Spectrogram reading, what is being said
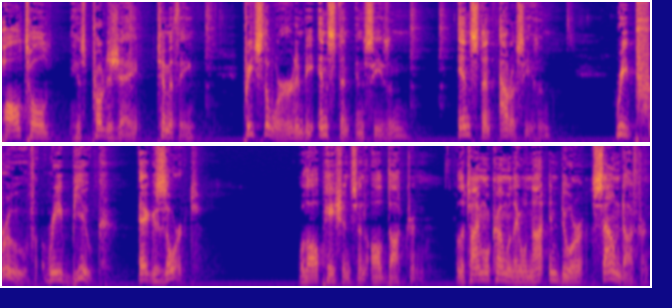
Paul told his protege, Timothy, Preach the word and be instant in season, instant out of season. Reprove, rebuke, exhort with all patience and all doctrine. For the time will come when they will not endure sound doctrine.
